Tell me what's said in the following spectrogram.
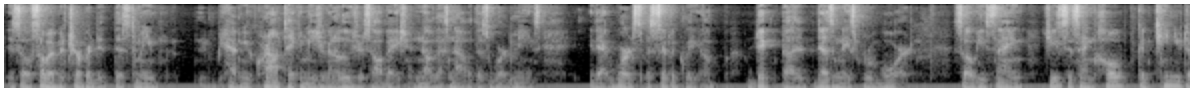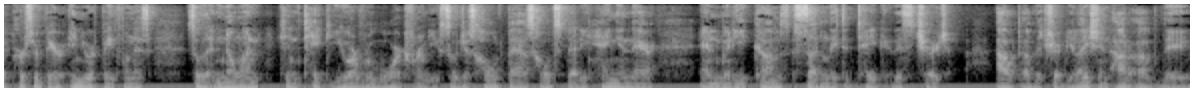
And So some have interpreted this to mean having your crown taken means you're going to lose your salvation. No, that's not what this word means. That word specifically uh, uh, designates reward. So he's saying, Jesus is saying, hold, continue to persevere in your faithfulness so that no one can take your reward from you. So just hold fast, hold steady, hang in there. And when he comes suddenly to take this church out of the tribulation, out of the,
